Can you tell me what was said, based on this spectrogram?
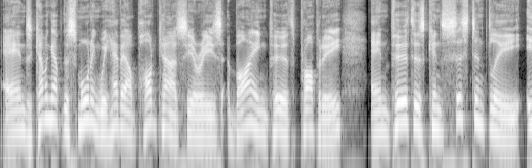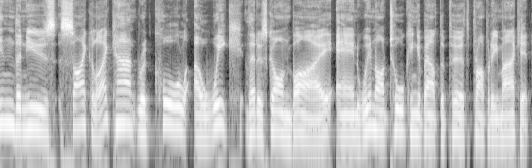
And coming up this morning, we have our podcast series, Buying Perth property and Perth is consistently in the news cycle. I can't recall a week that has gone by and we're not talking about the Perth property market.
